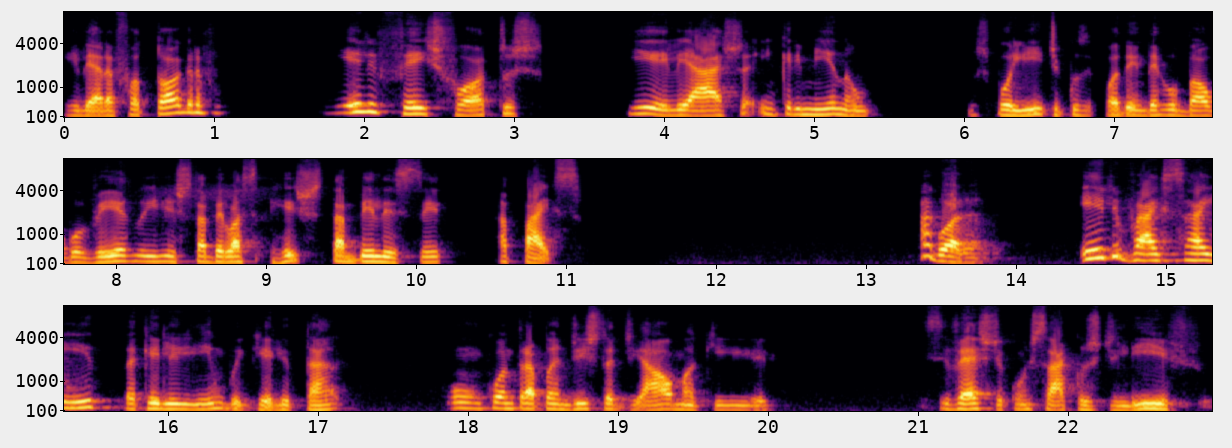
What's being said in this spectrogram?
Ele era fotógrafo e ele fez fotos que ele acha incriminam os políticos e podem derrubar o governo e restabelecer a paz. Agora, ele vai sair daquele limbo em que ele está, com um contrabandista de alma que se veste com sacos de lixo.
